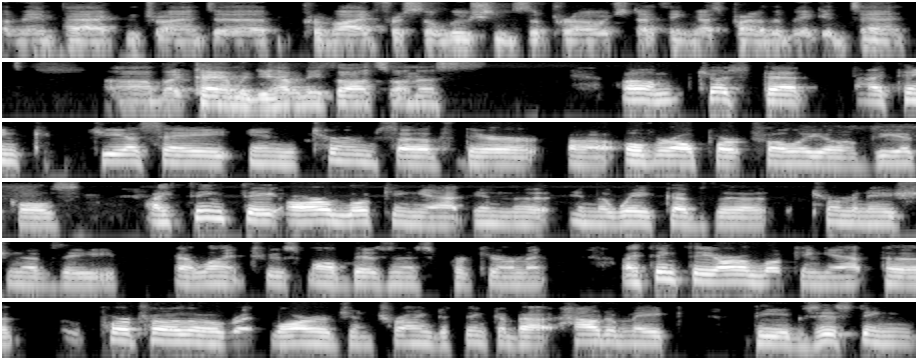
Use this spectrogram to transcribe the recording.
of impact in trying to provide for solutions approached. I think that's part of the big intent. Uh, but Cameron, do you have any thoughts on this? Um, just that I think GSA, in terms of their uh, overall portfolio of vehicles, I think they are looking at in the in the wake of the termination of the Alliant Two small business procurement. I think they are looking at the portfolio at large and trying to think about how to make the existing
